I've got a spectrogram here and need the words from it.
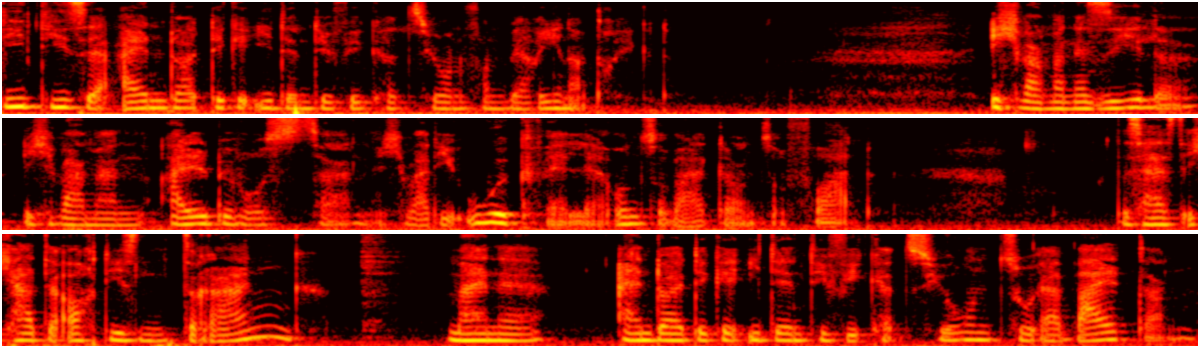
die diese eindeutige Identifikation von Verena trägt. Ich war meine Seele, ich war mein Allbewusstsein, ich war die Urquelle und so weiter und so fort. Das heißt, ich hatte auch diesen Drang, meine eindeutige Identifikation zu erweitern.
